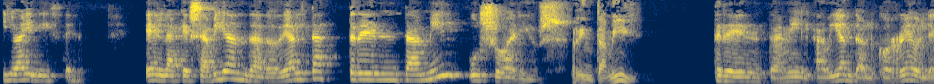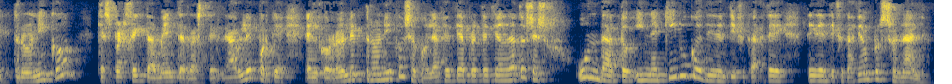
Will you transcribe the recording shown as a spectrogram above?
y ahí dicen, en la que se habían dado de alta 30.000 usuarios. ¿30.000? 30.000. Habían dado el correo electrónico, que es perfectamente rastreable, porque el correo electrónico, según la Agencia de Protección de Datos, es un dato inequívoco de, identificación personal.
